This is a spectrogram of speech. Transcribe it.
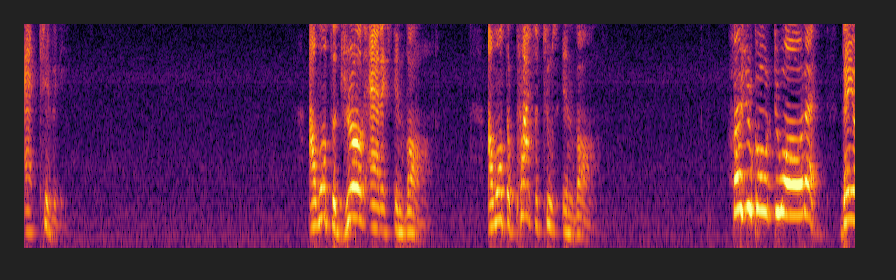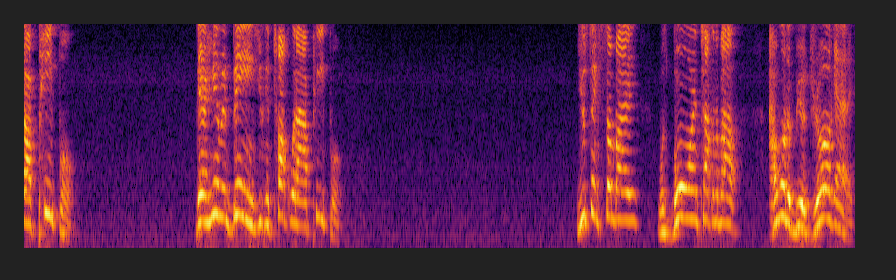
activity. I want the drug addicts involved. I want the prostitutes involved. How you going to do all that? They are people. They're human beings. You can talk with our people. You think somebody was born talking about, I want to be a drug addict.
